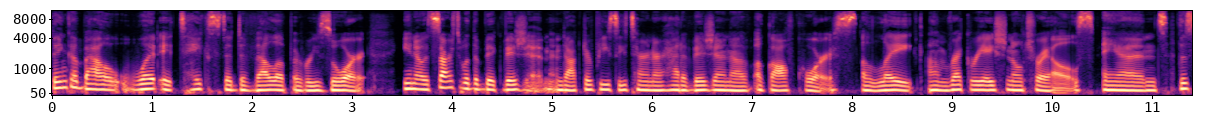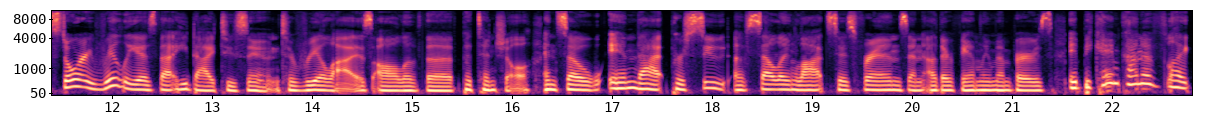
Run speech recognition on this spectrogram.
think about what it takes to develop a resort, you know, it starts with a big vision. And Dr. P.C. Turner had a vision of a golf course, a lake, um, recreational trails. And the story really is that he died too soon to realize all of the potential. And so, in that pursuit of selling lots to his friends and other family members, it became kind of like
